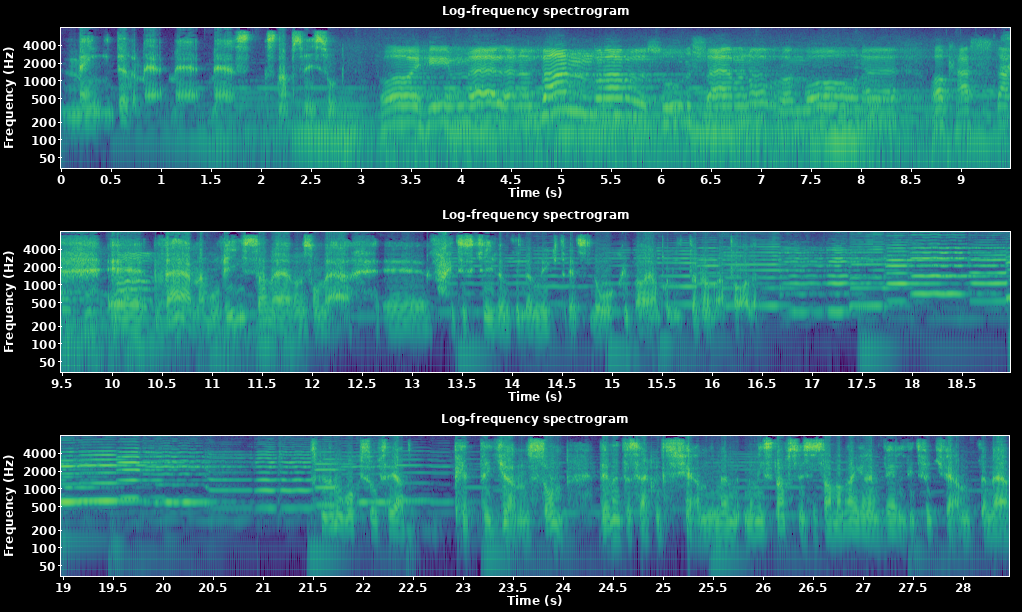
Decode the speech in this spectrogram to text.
mängder med, med, med snapsvisor. På himmelen vandrar solstjärnor och måne och kastar Eh, Värnamovisan är en sån där, eh, faktiskt skriven till en nykterhetslåg i början på 1900-talet. Jag skulle nog också säga att Petter Jönsson. Den är inte särskilt känd men, men i snapsvisesammanhang är den väldigt frekvent. Den är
